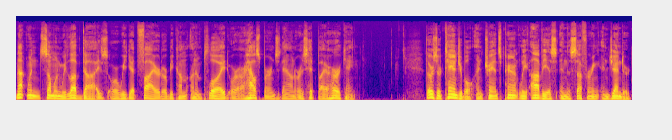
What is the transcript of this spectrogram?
Not when someone we love dies, or we get fired, or become unemployed, or our house burns down, or is hit by a hurricane. Those are tangible and transparently obvious in the suffering engendered.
